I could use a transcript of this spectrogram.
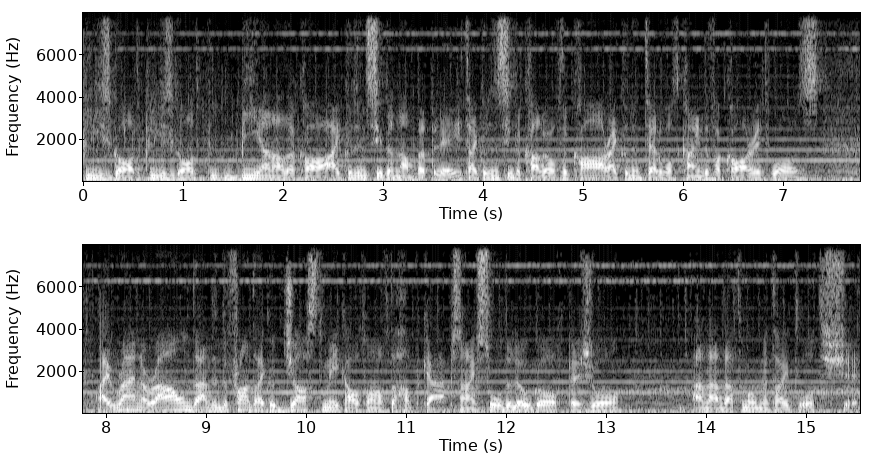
Please God, please God, be another car. I couldn't see the number plate. I couldn't see the color of the car. I couldn't tell what kind of a car it was. I ran around and in the front I could just make out one of the hubcaps and I saw the logo of Peugeot And at that moment, I thought, shit.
